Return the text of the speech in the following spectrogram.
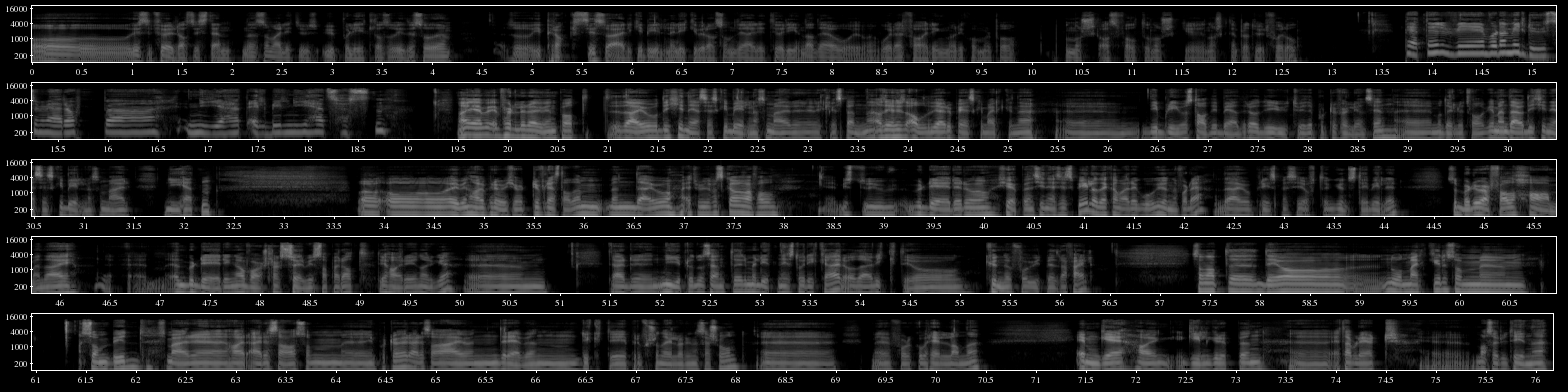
Og disse førerassistentene som er litt upålitelige osv. Så, videre. så så i praksis så er ikke bilene like bra som de er i teorien. Da. Det er jo vår erfaring når de kommer på på norsk asfalt og norsk, norsk temperaturforhold. Peter, vi, hvordan vil du summere opp uh, nyhet, elbilnyhetshøsten? Nei, Jeg følger Øyvind på at det er jo de kinesiske bilene som er virkelig spennende. Altså jeg synes Alle de europeiske merkene uh, de blir jo stadig bedre, og de utvider porteføljen sin, uh, modellutvalget. Men det er jo de kinesiske bilene som er nyheten. Og, og Øyvind har jo prøvekjørt de fleste av dem, men det er jo, jeg tror man skal i hvert fall hvis du vurderer å kjøpe en kinesisk bil, og det kan være gode grunner for det, det er jo prismessig ofte gunstige biler, så bør du i hvert fall ha med deg en vurdering av hva slags serviceapparat de har i Norge. Ehm, det er nye produsenter med liten historikk her, og det er viktig å kunne få utbedra feil. Sånn at eh, det å Noen merker som som Byd, som er, eh, har RSA som eh, importør. RSA er jo en dreven, dyktig, profesjonell organisasjon eh, med folk over hele landet. MG har GIL-gruppen eh, etablert, eh, masse rutine.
